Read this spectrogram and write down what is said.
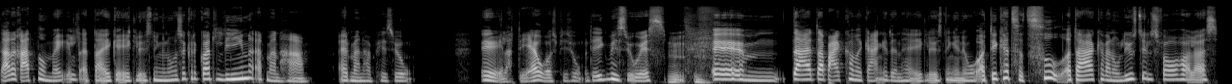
der er det ret normalt, at der ikke er ægløsning endnu. Så kan det godt ligne, at man har, at man har PCO. Øh, eller det er jo også PCO, men det er ikke PCOS. Mm. øhm, der, der er bare ikke kommet gang i den her ægløsning endnu. Og det kan tage tid, og der kan være nogle livsstilsforhold også.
